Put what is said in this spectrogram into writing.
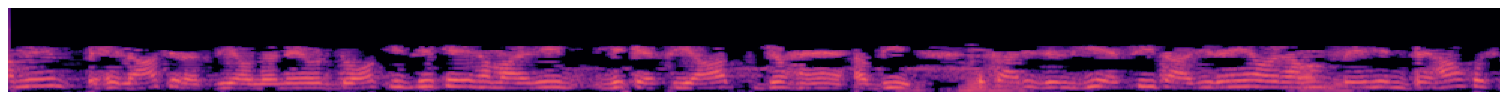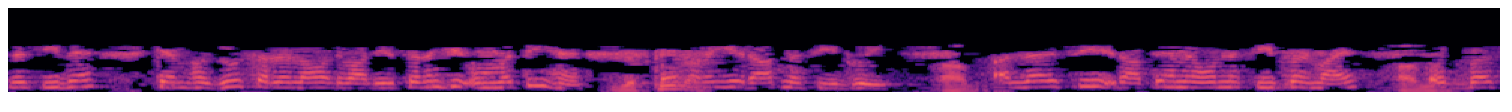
ہمیں ہلا کے رکھ دیا انہوں نے اور دعا کیجیے کہ ہماری یہ کیفیات جو ہیں ابھی وہ ساری زندگی ایسی تاری رہی اور ہم بے انتہا خوش نصیب ہیں۔ کہ ہم حضور صلی اللہ علیہ وسلم کی امتی ہیں اور ہمیں یہ رات نصیب ہوئی۔ اللہ ایسی راتیں ہمیں اور نصیب فرمائے۔ اور بس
